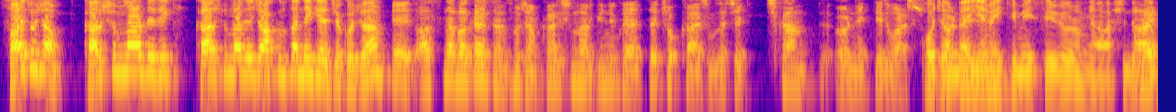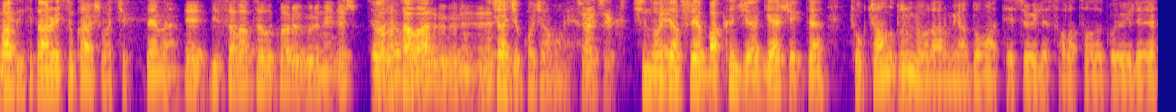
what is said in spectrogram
Sait hocam karışımlar dedik. Karışımlar deyince aklımıza ne gelecek hocam? Evet aslına bakarsanız hocam karışımlar günlük hayatta çok karşımıza çek- çıkan örnekleri var. Hocam ben Örneğin- yemek yemeyi seviyorum ya. Şimdi buraya Aynen. bak iki tane resim karşıma çıktı değil mi? Evet bir salatalık var öbürü nedir? Salata yapalım. var öbürü nedir? Cacık hocam o ya. Cacık. Şimdi Evet. hocam şuraya bakınca gerçekten çok canlı durmuyorlar mı ya? Domates öyle, salatalık öyle,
